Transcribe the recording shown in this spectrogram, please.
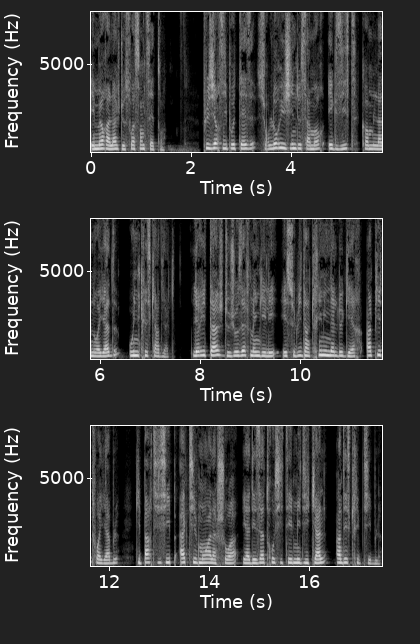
et meurt à l'âge de 67 ans. Plusieurs hypothèses sur l'origine de sa mort existent, comme la noyade ou une crise cardiaque. L'héritage de Joseph Mengele est celui d'un criminel de guerre impitoyable qui participe activement à la Shoah et à des atrocités médicales indescriptibles.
